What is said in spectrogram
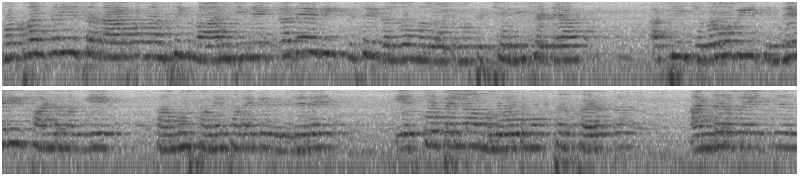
ਮੁੱਖ ਮੰਤਰੀ ਸਰਦਾਰ ਭਗਵੰਤ ਸਿੰਘ ਮਾਨ ਜੀ ਨੇ ਕਦੇ ਵੀ ਕਿਸੇ ਗੱਲੋਂ ਮਲੋਟ ਨੂੰ ਪਿੱਛੇ ਨਹੀਂ ਛੱਡਿਆ। ਅਸੀਂ ਜਦੋਂ ਵੀ ਜਿੰਨੇ ਵੀ ਫੰਡ ਮੰਗੇ, ਸਾਨੂੰ ਸਮੇਂ-ਸਮੇਂ ਤੇ ਦਿੰਦੇ ਰਹੇ। ਇਸ ਤੋਂ ਪਹਿਲਾਂ ਮਲੋਟ ਮੁਕਤਸਰ ਸੜਕ ਅੰਡਰਬ੍ਰਿਜ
